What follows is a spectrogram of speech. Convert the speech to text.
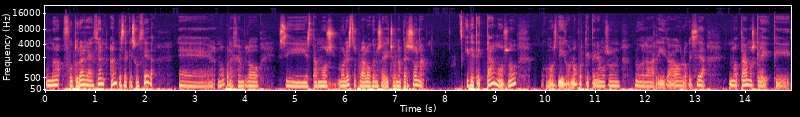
una futura reacción antes de que suceda. Eh, ¿no? Por ejemplo, si estamos molestos por algo que nos ha dicho una persona y detectamos, ¿no? Como os digo, ¿no? Porque tenemos un nudo en la barriga o lo que sea, notamos que,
